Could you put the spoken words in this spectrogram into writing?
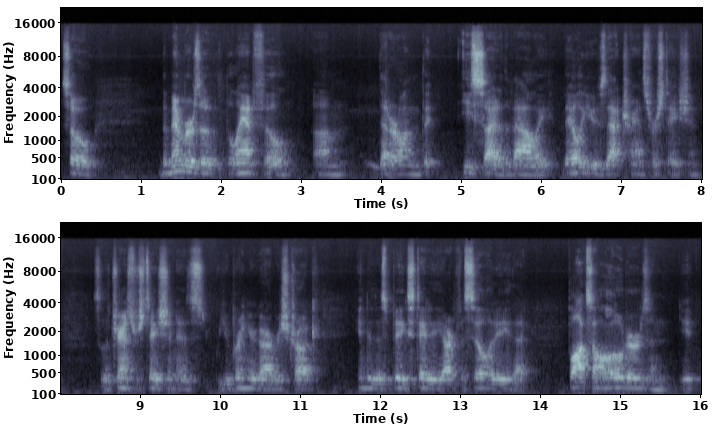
So the members of the landfill um, that are on the east side of the valley, they'll use that transfer station. So the transfer station is you bring your garbage truck into this big state of the art facility that blocks all odors and you,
